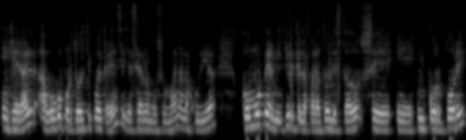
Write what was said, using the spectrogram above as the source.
en general abogo por todo el tipo de creencias, ya sea la musulmana, la judía, cómo permitir que el aparato del Estado se eh, incorpore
